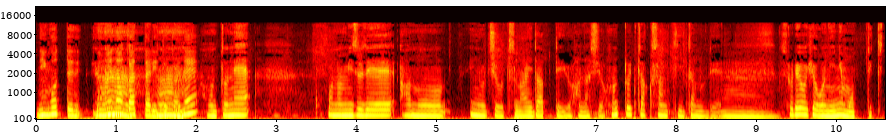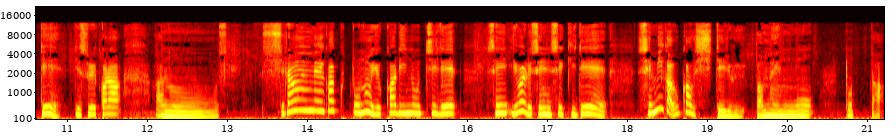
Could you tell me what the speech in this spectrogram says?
濁って飲めなかったりとかね。本当ね。ここの水で、あの、命をつないだっていう話を本当にたくさん聞いたので、うんそれを表にに持ってきて、で、それから、あの、白梅学徒のゆかりの地で、せいわゆる戦績で、セミが羽化している場面を撮った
